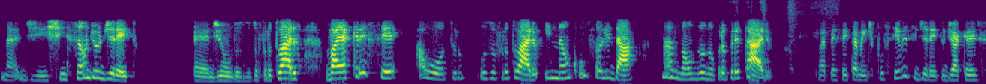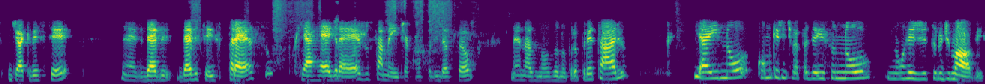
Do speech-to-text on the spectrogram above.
né, de extinção de um direito é, de um dos usufrutuários, vai acrescer ao outro usufrutuário e não consolidar nas mãos do no proprietário. Então, é perfeitamente possível esse direito de, de acrescer, né, deve, deve ser expresso, porque a regra é justamente a consolidação né, nas mãos do no proprietário. E aí, no, como que a gente vai fazer isso no, no registro de imóveis?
